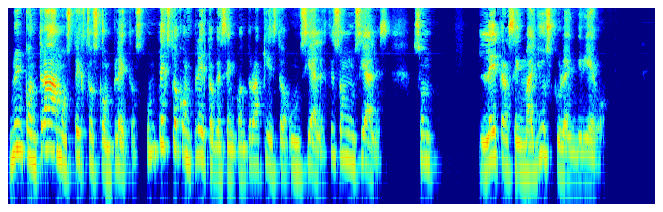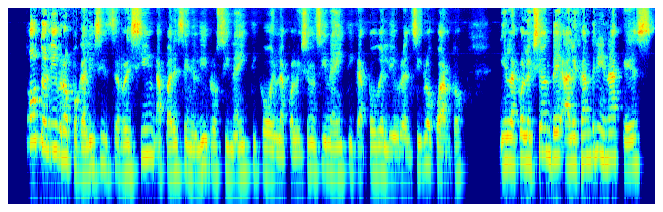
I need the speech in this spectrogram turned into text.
No encontrábamos textos completos. Un texto completo que se encontró aquí es unciales. ¿Qué son unciales? Son letras en mayúscula en griego. Todo el libro Apocalipsis recién aparece en el libro sinaítico, en la colección sinaítica, todo el libro del siglo IV, y en la colección de Alejandrina, que es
